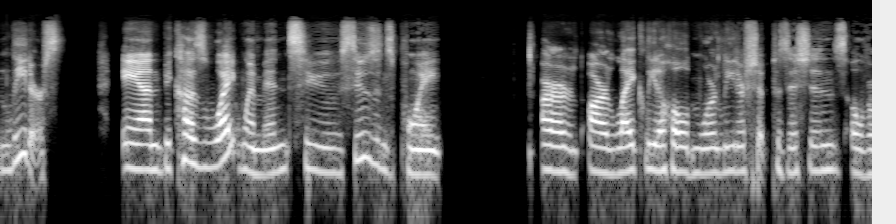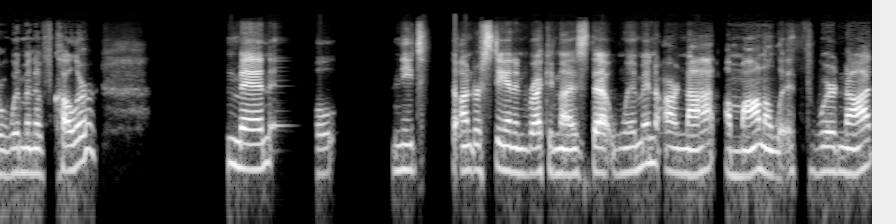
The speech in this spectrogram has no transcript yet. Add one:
leaders. And because white women, to Susan's point, are, are likely to hold more leadership positions over women of color, men need to understand and recognize that women are not a monolith. We're not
